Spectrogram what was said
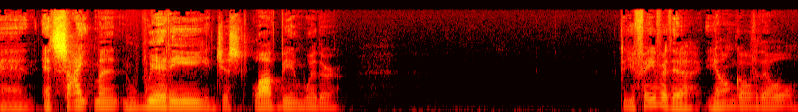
and excitement and witty and just love being with her. Do you favor the young over the old?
